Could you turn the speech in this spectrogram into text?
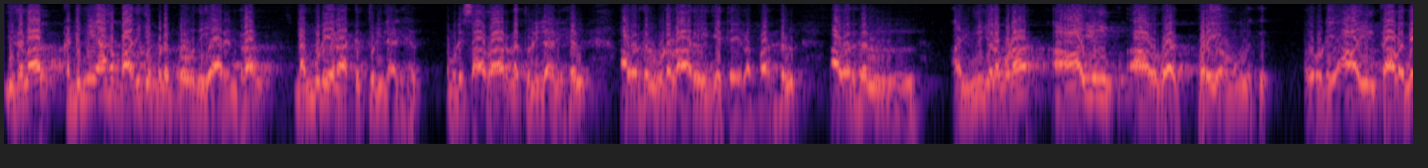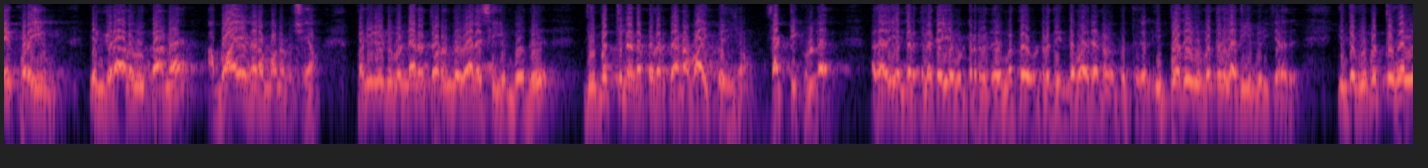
இதனால் கடுமையாக பாதிக்கப்பட போவது யார் என்றால் நம்முடைய நாட்டு தொழிலாளிகள். நம்முடைய சாதாரண தொழிலாளிகள் அவர்கள் உடல் ஆரோக்கியத்தை இழப்பார்கள். அவர்கள் இன்னும் சொல்லப்போனா ஆயுள் குறையும் அவங்களுக்கு. அவருடைய ஆயுள் காலமே குறையும் என்கிற அளவுக்கான அபாயகரமான விஷயம். பனிரெண்டு மணி நேரம் தொடர்ந்து வேலை செய்யும் போது விபத்து நடப்பதற்கான வாய்ப்பு அதிகம் ஃபேக்டரிக்குள்ள அதாவது எந்திரத்தில் கையை விட்டுறது மற்ற விட்டுறது இந்த மாதிரியான விபத்துகள். இப்போதே விபத்துகள் அதிகம் இருக்கிறது இந்த விபத்துகள்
